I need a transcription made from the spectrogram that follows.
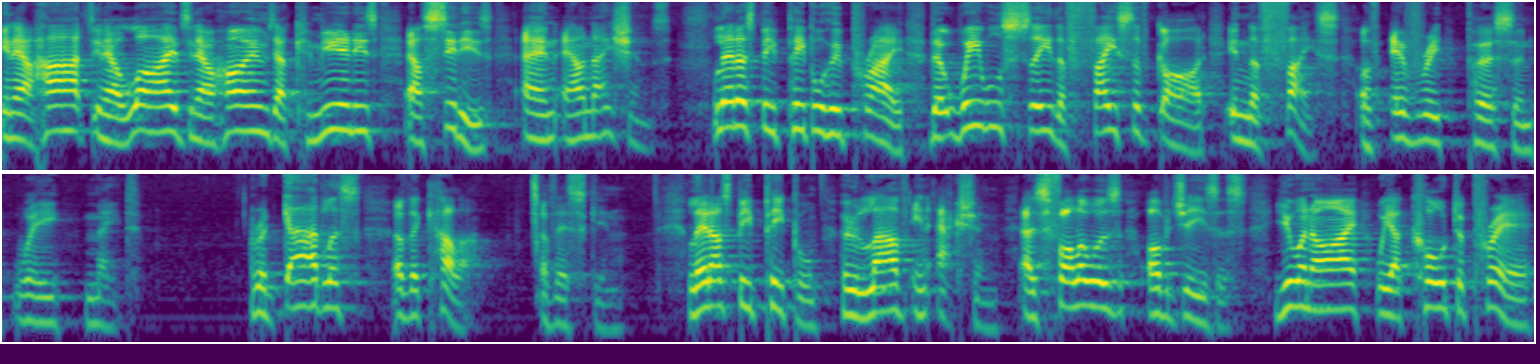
in our hearts, in our lives, in our homes, our communities, our cities, and our nations. Let us be people who pray that we will see the face of God in the face of every person we meet, regardless of the colour of their skin. Let us be people who love in action as followers of Jesus. You and I, we are called to prayer,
